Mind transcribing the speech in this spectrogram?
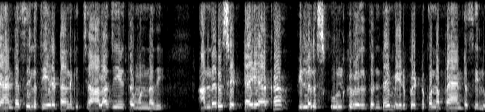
ఫ్యాంటసీలు తీరటానికి చాలా జీవితం ఉన్నది. అందరూ సెట్ అయ్యాక పిల్లలు స్కూల్కి వెళ్తుంటే మీరు పెట్టుకున్న ఫ్యాంటసీలు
